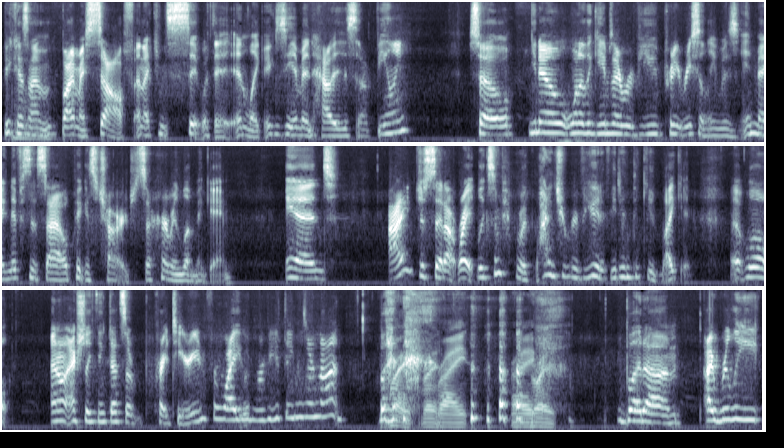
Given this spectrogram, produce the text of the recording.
because mm. I'm by myself and I can sit with it and like examine how it is that I'm feeling. So, you know, one of the games I reviewed pretty recently was in Magnificent Style Pickett's Charge. It's a Hermann Luttmann game. And I just said outright, like some people are like, why did you review it if you didn't think you'd like it? Uh, well, I don't actually think that's a criterion for why you would review things or not. But right, right, right, right, right. But um, I really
